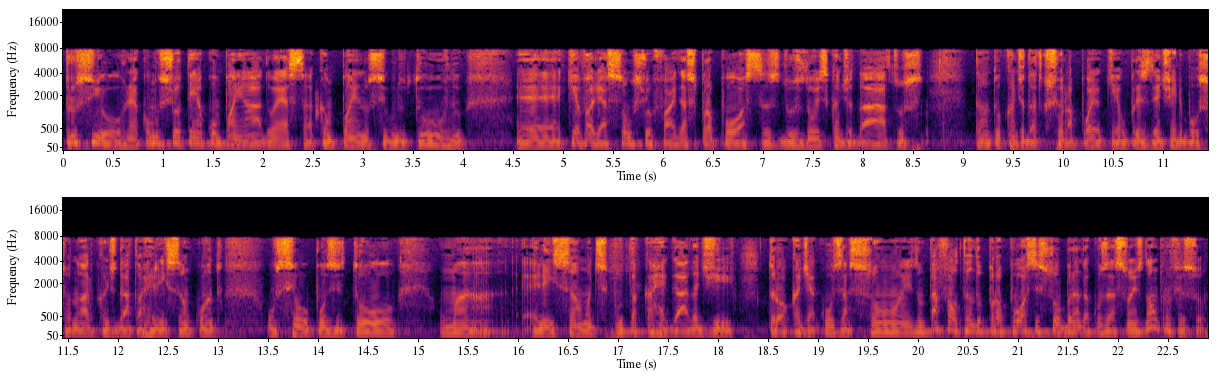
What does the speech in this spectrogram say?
para o senhor, né? Como o senhor tem acompanhado essa campanha no segundo turno? É, que avaliação o senhor faz das propostas dos dois candidatos, tanto o candidato que o senhor apoia, que é o presidente Jair Bolsonaro, candidato à reeleição, quanto o seu opositor? Uma eleição, uma disputa carregada de troca de acusações. Não está faltando propostas e sobrando acusações, não, professor?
